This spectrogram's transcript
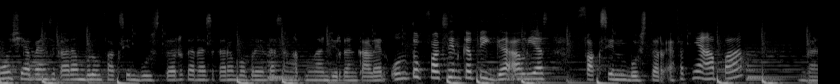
kamu siapa yang sekarang belum vaksin booster karena sekarang pemerintah sangat menganjurkan kalian untuk vaksin ketiga alias vaksin booster. Efeknya apa? Nggak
